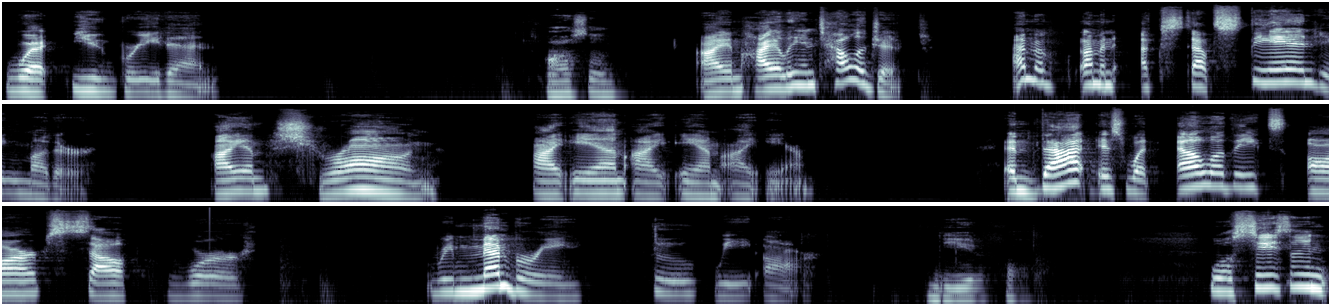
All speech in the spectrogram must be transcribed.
what you breathe in. awesome. I am highly intelligent. I'm a I'm an ex- outstanding mother. I am strong. I am, I am, I am. And that is what elevates our self-worth. Remembering who we are. Beautiful. Well, Susan,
